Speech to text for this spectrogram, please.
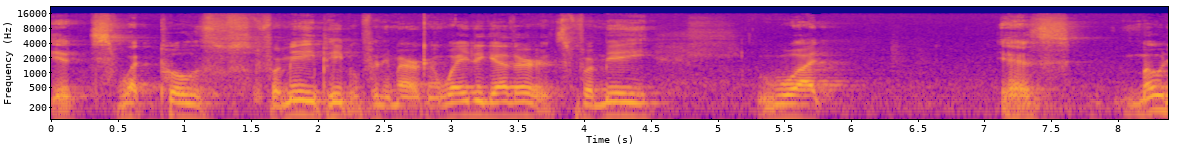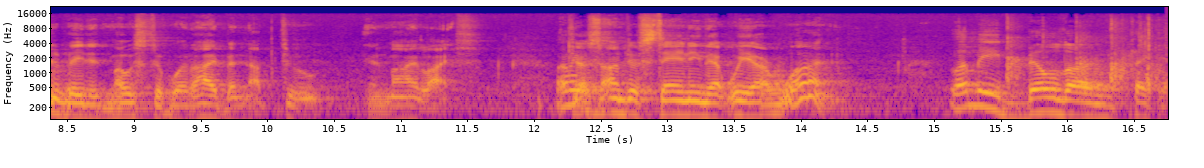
it's what pulls, for me, people from the American way together. It's for me what has motivated most of what I've been up to in my life. Just understanding that we are one. Let me build on, thank you.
